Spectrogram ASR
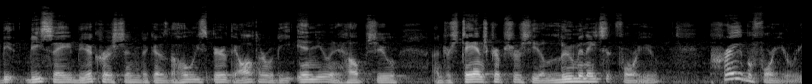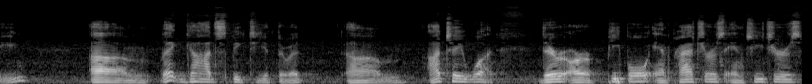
be, be, saved, be a Christian, because the Holy Spirit, the author, will be in you and helps you understand scriptures. He illuminates it for you. Pray before you read. Um, let God speak to you through it. Um, I tell you what, there are people and pastors and teachers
